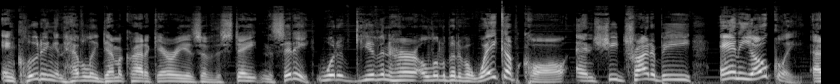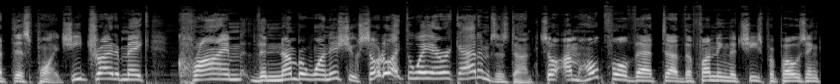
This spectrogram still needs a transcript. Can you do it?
including in heavily Democratic areas of the state and the city, would have given her a little bit of a wake up call and she'd try to be Annie Oakley at this point. She'd try to make crime the number one issue, sort of like the way Eric Adams has done. So I'm hopeful that uh, the funding that she's proposing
